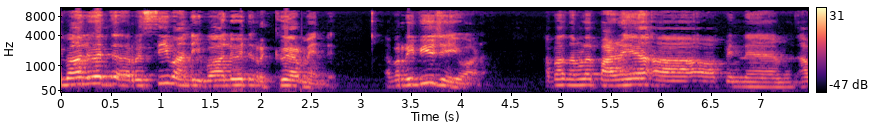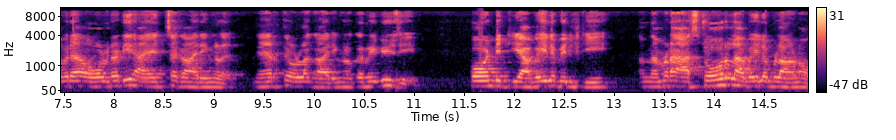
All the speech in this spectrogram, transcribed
evaluate receive and evaluate requirement അപ്പൊ റിവ്യൂ ചെയ്യുവാണ്. അപ്പൊ നമ്മൾ പഴയ പിന്നെ അവർ ഓൾറെഡി അയച്ച കാര്യങ്ങൾ നേരത്തെ ഉള്ള കാര്യങ്ങളൊക്കെ റിവ്യൂ ചെയ്യും. ക്വാണ്ടിറ്റി അവൈലബിലിറ്റി നമ്മുടെ സ്റ്റോറിൽ അവൈലബിൾ ആണോ?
